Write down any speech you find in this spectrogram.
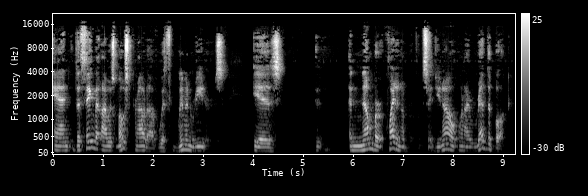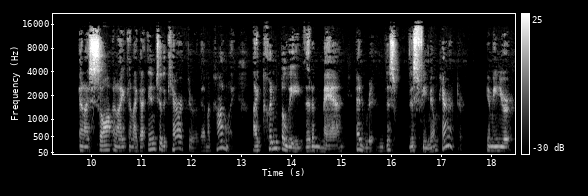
And the thing that I was most proud of with women readers is a number, quite a number of them said, you know, when I read the book, and I saw and I and I got into the character of Emma Conway. I couldn't believe that a man had written this this female character. I mean, your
